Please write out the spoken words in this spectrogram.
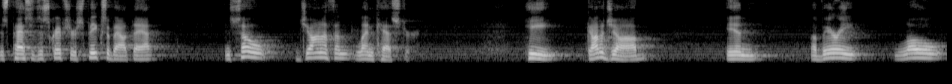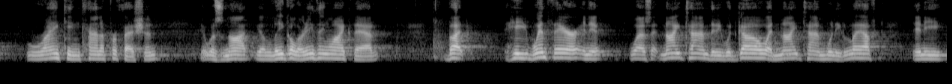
This passage of Scripture speaks about that. And so, Jonathan Lancaster, he got a job in a very low ranking kind of profession. It was not illegal or anything like that. But he went there, and it was at nighttime that he would go, and nighttime when he left, and he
